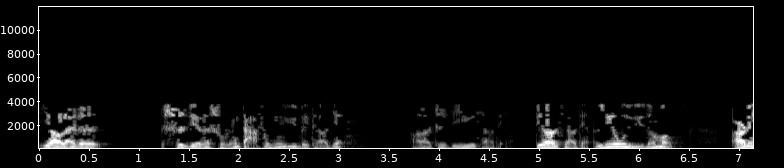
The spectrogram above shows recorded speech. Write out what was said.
要来的世界的属灵大复兴预备条件。好了，这是第一个小点。第二个小点，溜鱼的梦。二零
